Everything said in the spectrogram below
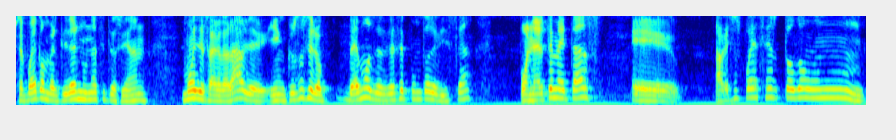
se puede convertir en una situación muy desagradable, incluso si lo vemos desde ese punto de vista, ponerte metas a veces puede ser todo un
